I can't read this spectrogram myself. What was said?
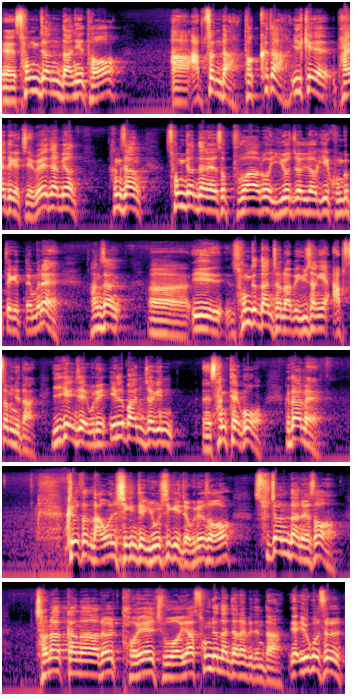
예, 송전단이 더 아, 앞선다, 더 크다 이렇게 봐야 되겠지. 왜냐하면 항상 송전단에서 부하로 유효 전력이 공급되기 때문에 항상 어, 이 송전단 전압의 위상이 앞섭니다. 이게 이제 우리 일반적인 상태고 그 다음에 그래서 나온 식이 이제 요 식이죠. 그래서 수전단에서 전압 강화를 더해 주어야 송전단 전압이 된다. 예, 이것을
